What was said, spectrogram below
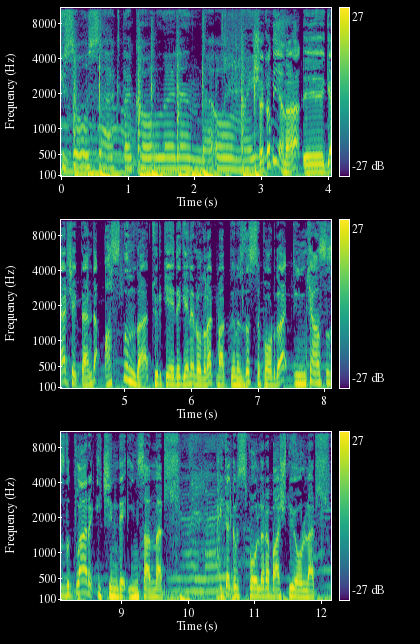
Küs olsak da kollarında olmayı Şaka bir yana e, gerçekten de aslında Türkiye'de genel olarak baktığınızda sporda imkansızlıklar içinde insanlar bir takım sporlara başlıyorlar.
